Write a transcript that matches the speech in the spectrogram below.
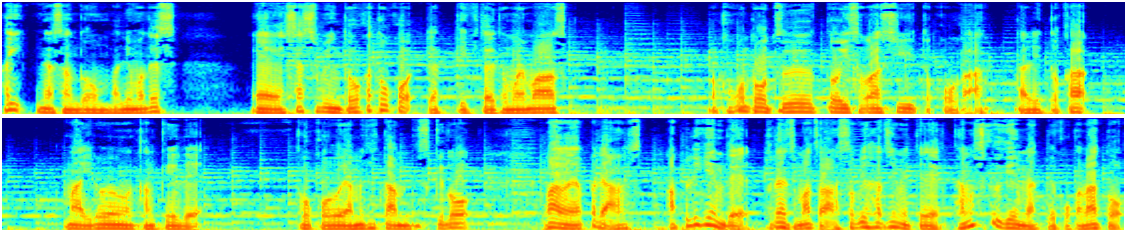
はい、皆さんどうも、マリモです。えー、久しぶりに動画投稿やっていきたいと思います。まあ、こことずっと忙しいとこがあったりとか、まあ、いろいろな関係で投稿をやめてたんですけど、まあ、やっぱりアアプリゲームで、とりあえずまずは遊び始めて、楽しくゲームやっていこうかなと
